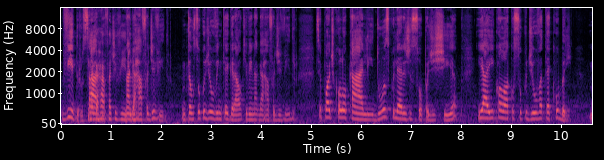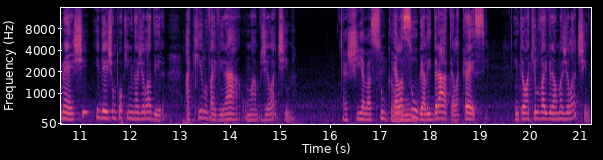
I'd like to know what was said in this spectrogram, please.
vidros, sabe? Na garrafa de vidro. Na garrafa de vidro. Então, suco de uva integral que vem na garrafa de vidro. Você pode colocar ali duas colheres de sopa de chia e aí coloca o suco de uva até cobrir. Mexe e deixa um pouquinho na geladeira. Aquilo vai virar uma gelatina. A chia, ela suga. Ela suga, ela hidrata, ela cresce. Então aquilo vai virar uma gelatina.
